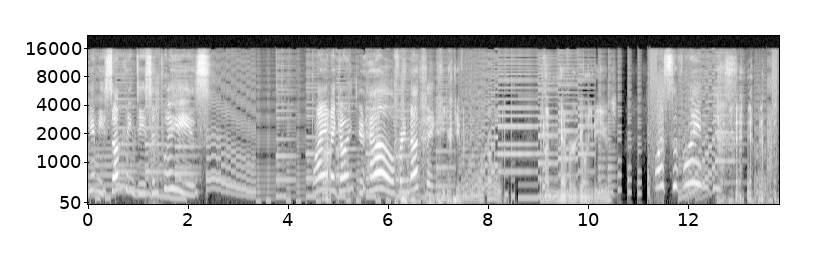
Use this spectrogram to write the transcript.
Give me something decent, please! Why am I going to hell for nothing? You're giving me more gold that I'm never going to use. What's the point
